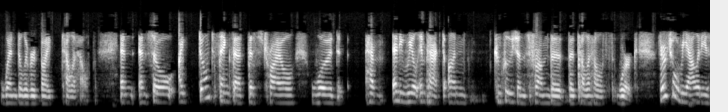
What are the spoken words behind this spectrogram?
when delivered by telehealth. And and so I don't think that this trial would have any real impact on conclusions from the, the telehealth work. Virtual reality is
